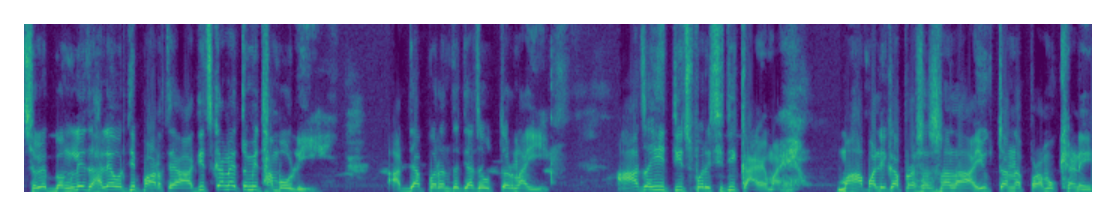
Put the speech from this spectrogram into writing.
सगळे बंगले झाल्यावरती पाडताय आधीच का नाही तुम्ही थांबवली? अद्यापर्यंत त्याचं उत्तर नाही. आजही तीच परिस्थिती कायम आहे. महापालिका प्रशासनाला आयुक्तांना प्रामुख्याने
